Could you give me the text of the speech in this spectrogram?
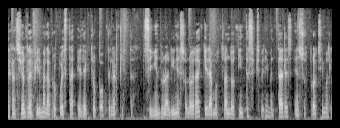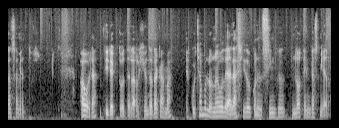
Esta canción reafirma la propuesta electropop del artista, siguiendo una línea sonora que irá mostrando tintes experimentales en sus próximos lanzamientos. Ahora, directo de la región de Atacama, escuchamos lo nuevo de Alácido con el single No tengas miedo.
